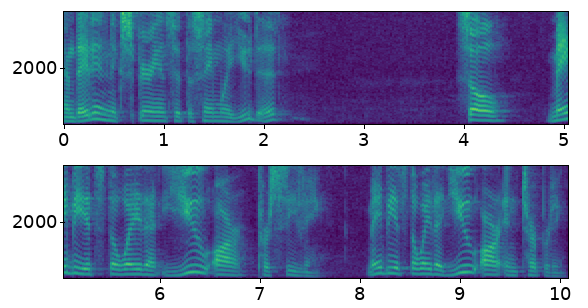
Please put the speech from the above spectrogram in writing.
and they didn't experience it the same way you did. So maybe it's the way that you are perceiving. Maybe it's the way that you are interpreting.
